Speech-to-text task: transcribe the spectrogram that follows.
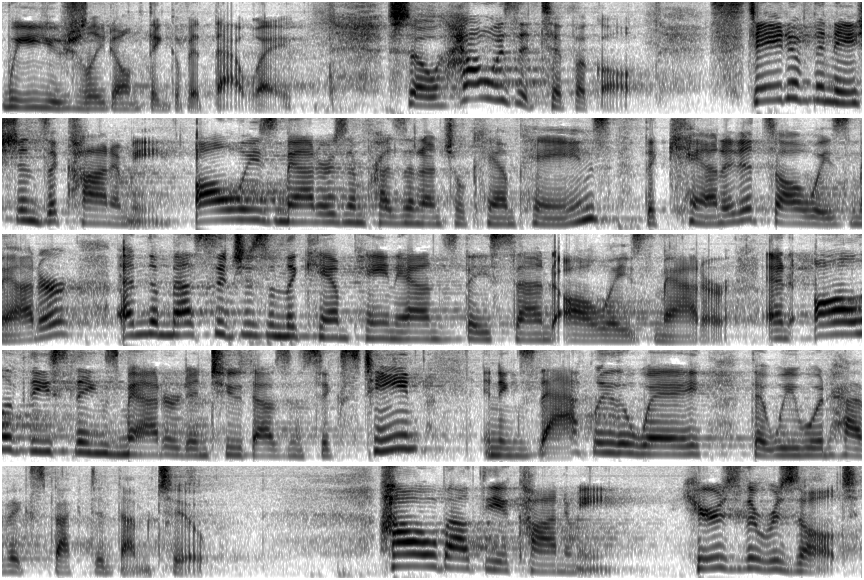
we usually don't think of it that way. So, how is it typical? State of the nation's economy always matters in presidential campaigns, the candidates always matter, and the messages in the campaign ads they send always matter. And all of these things mattered in 2016 in exactly the way that we would have expected them to. How about the economy? Here's the result.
